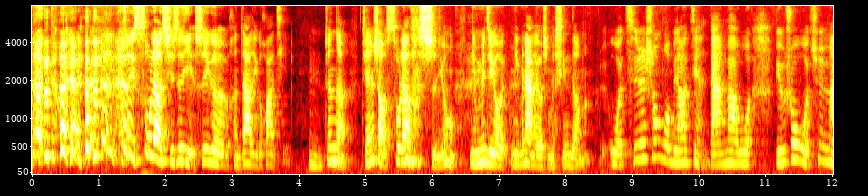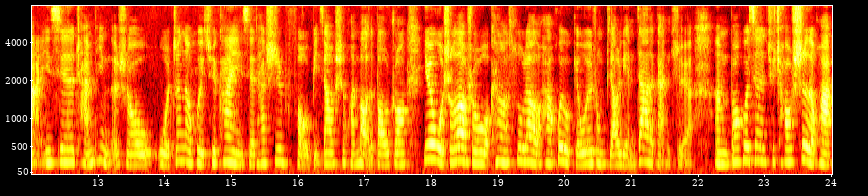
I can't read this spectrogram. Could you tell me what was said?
对所以塑料其实也是一个很大的一个话题。嗯，真的减少塑料的使用，你们就有你们两个有什么心得吗？我其实生活比较简单吧，我比如说我去买一些产品的时候，我真的会去看一些它是否比较是环保的包装，因为我收到的时候，我看到塑料的话，会有给我一种比较廉价的感觉。嗯，包括现在去超市的话。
